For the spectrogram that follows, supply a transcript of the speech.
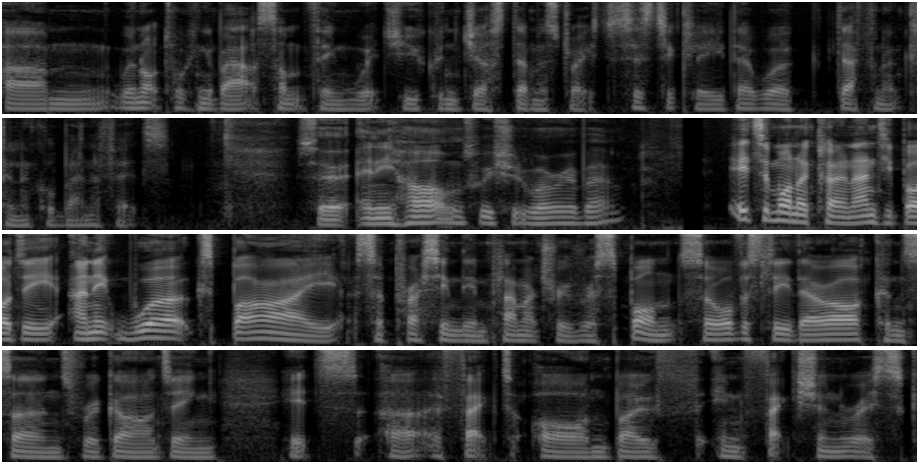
Um, we're not talking about something which you can just demonstrate statistically. There were definite clinical benefits. So, any harms we should worry about? It's a monoclonal antibody and it works by suppressing the inflammatory response. So, obviously, there are concerns regarding its uh, effect on both infection risk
